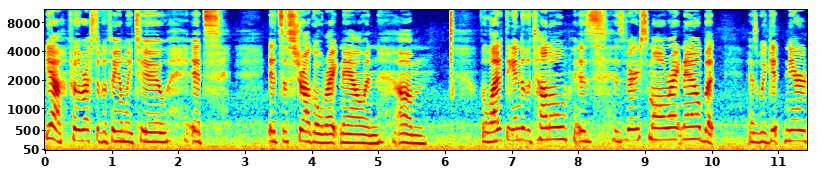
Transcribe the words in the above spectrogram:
yeah, for the rest of the family too. It's, it's a struggle right now and, um, the light at the end of the tunnel is, is very small right now, but as we get near,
